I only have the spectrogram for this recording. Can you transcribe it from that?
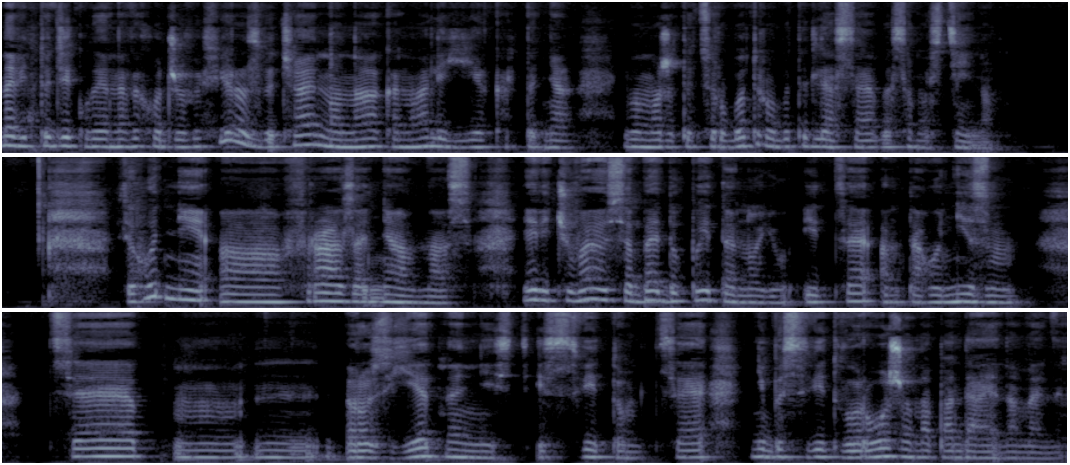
Навіть тоді, коли я не виходжу в ефір, звичайно, на каналі є карта дня, і ви можете цю роботу робити для себе самостійно. Сьогодні фраза дня в нас я відчуваю себе допитаною, і це антагонізм це роз'єднаність із світом, це ніби світ ворожо нападає на мене.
